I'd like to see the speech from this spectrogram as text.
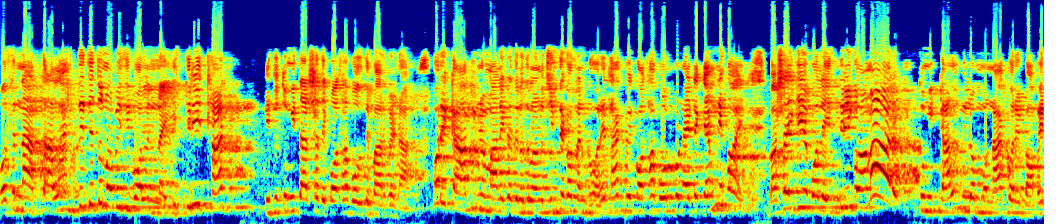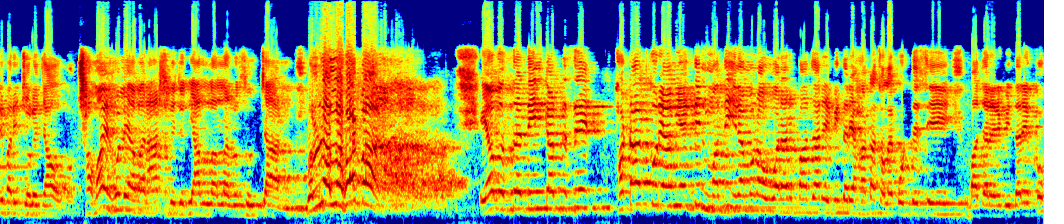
বলছে, না, তালাক দিতে তো নবীজি বলেন নাই, স্ত্রী থাক, কিন্তু তুমি তার সাথে কথা বলতে পারবে না। পরে কাবিন মালিক রাদিয়াল্লাহু চিন্তা করলেন, ঘরে থাকবে, কথা বলব না, এটা কেমনি হয়? বাসায় গিয়ে বলে, স্ত্রী গো আমার, তুমি কাল বিলম্ব না করে বাপের বাড়ি চলে যাও, সময় হলে আবার আসবে যদি আল্লাহ আল্লাহ রসুল চান। বলুন আল্লাহ আকবার! এই অবস্থায় দিন কাটতেছে। হঠাৎ করে আমি একদিন মদিনা মুনাওয়ারার বাজারের ভিতরে হাঁটা চলা করতেছি। বাজারের ভিতরে খুব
